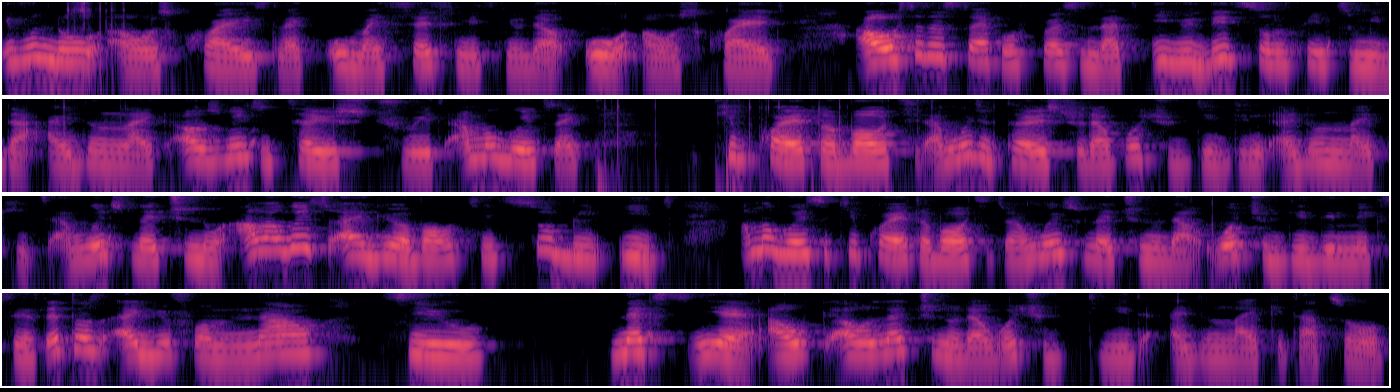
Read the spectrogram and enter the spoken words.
even though I was quiet, like oh my set mates knew that oh I was quiet. I was still type of person that if you did something to me that I didn't like, I was going to tell you straight. I'm not going to like keep quiet about it. I'm going to tell you straight that what you did, I don't like it. I'm going to let you know. I'm not going to argue about it. So be it. I'm not going to keep quiet about it. I'm going to let you know that what you did didn't make sense. Let us argue from now till next year. I'll I'll let you know that what you did, I didn't like it at all.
